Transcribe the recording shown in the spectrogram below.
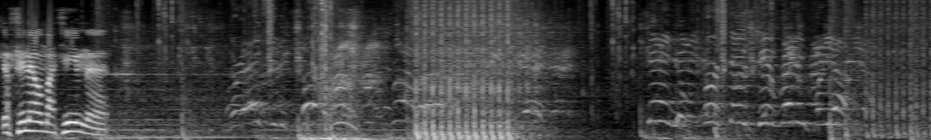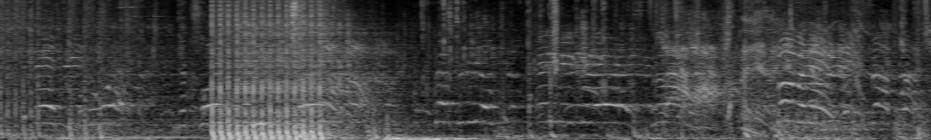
I think out my team mate. They're exiting cover! Daniel, first aid kit ready for you! Advancing from the west. They're trying to keep the train. Grab to the open. Enemy west! Moving in! Southwest!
